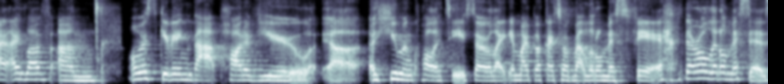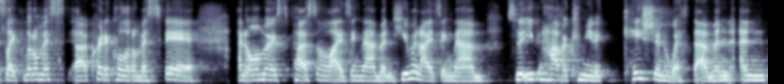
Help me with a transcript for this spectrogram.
I, I love um, almost giving that part of you uh, a human quality. So, like in my book, I talk about Little Miss Fear. They're all little misses, like Little Miss uh, Critical, Little Miss Fear, and almost personalizing them and humanizing them so that you can have a communication with them. And and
